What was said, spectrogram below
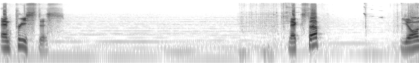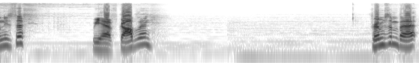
and Priestess. Next up, Yolnizif. We have Goblin, Crimson Bat,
